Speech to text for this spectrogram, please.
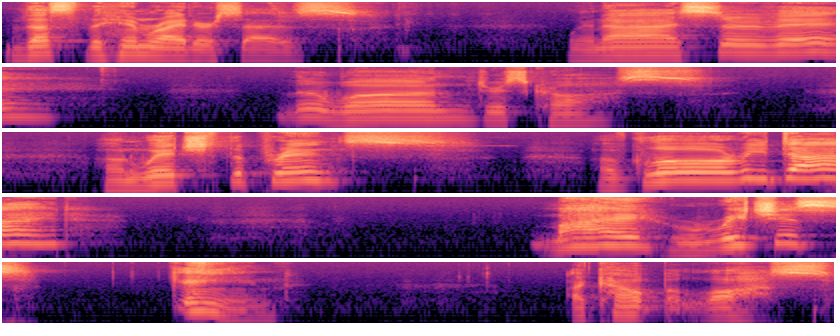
Thus, the hymn writer says, When I survey the wondrous cross on which the Prince of Glory died, my riches gain I count but loss,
